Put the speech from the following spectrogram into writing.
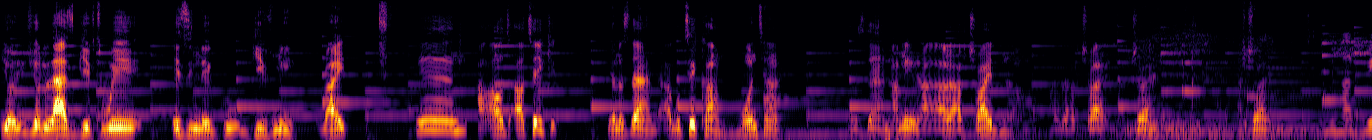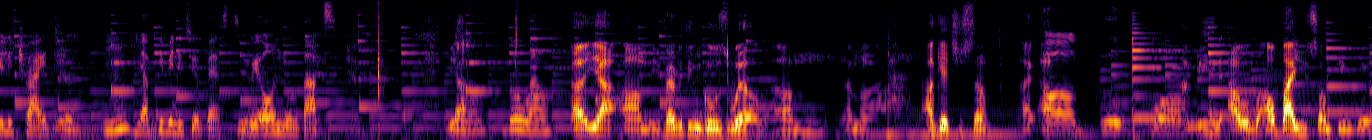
you're, if you're the last gift, where Ezineko give me, right? Man, I- I'll I'll take it. You understand? I will take him one time. You understand? I mean, I, I- I've tried now. I've, I've tried. I've tried. I've tried. You have really tried. Yeah. Mm? You have given it your best. Yeah. We all know that. Yeah. So, go well. Uh, yeah. Um, if everything goes well, um, um, uh, I'll get you something. Like, I, Oh, good. I mean, I'll I'll buy you something good.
